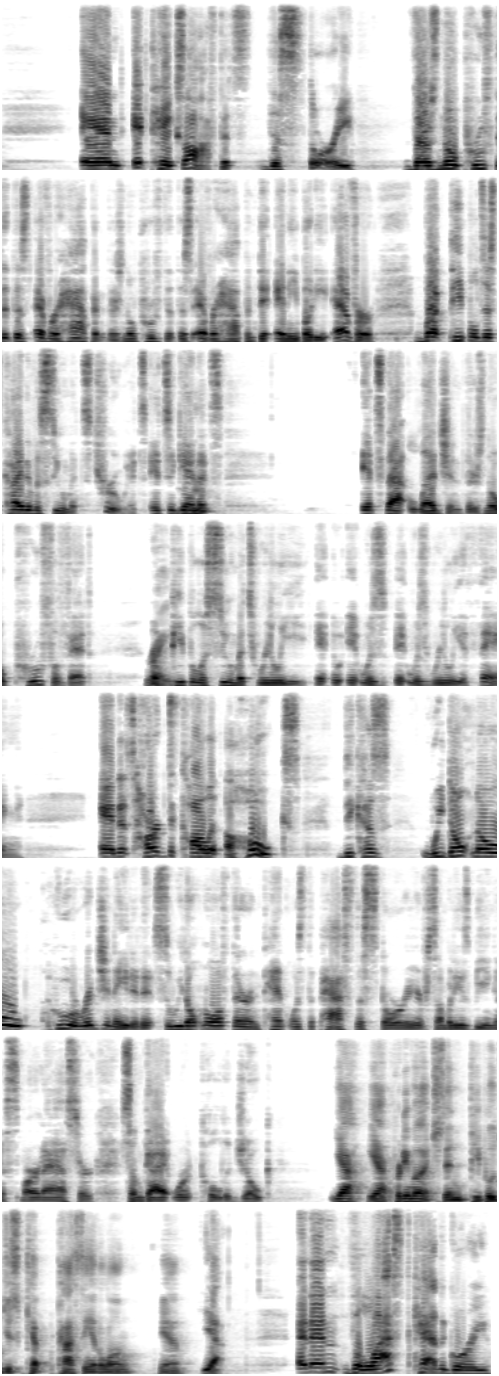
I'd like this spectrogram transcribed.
and it takes off. That's this story. There's no proof that this ever happened. There's no proof that this ever happened to anybody ever, but people just kind of assume it's true. It's it's again mm-hmm. it's it's that legend. There's no proof of it, right? people assume it's really it, it was it was really a thing, and it's hard to call it a hoax because we don't know who originated it, so we don't know if their intent was to pass the story or if somebody is being a smartass or some guy at work told a joke. Yeah, yeah, pretty much. And people just kept passing it along. Yeah. Yeah. And then the last category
